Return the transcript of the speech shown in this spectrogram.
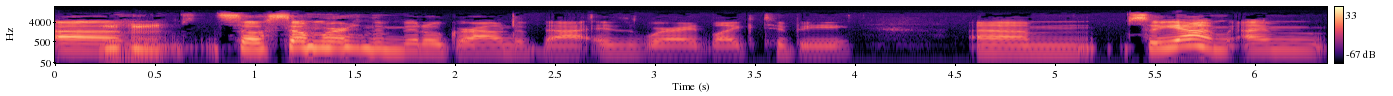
Um, mm-hmm. So somewhere in the middle ground of that is where I'd like to be. Um, so yeah, I'm I'm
